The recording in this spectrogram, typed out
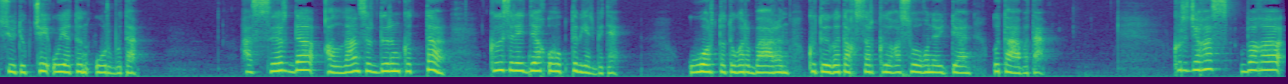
сүйтүкчей уятын урбута. Хассыр да қаллан сырдырын кытта, кыз рейдәк ухукты бербите. Уорта тугар барын кытыга тақсар кыга соғын өйден ытабыта. Кыржагас бага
